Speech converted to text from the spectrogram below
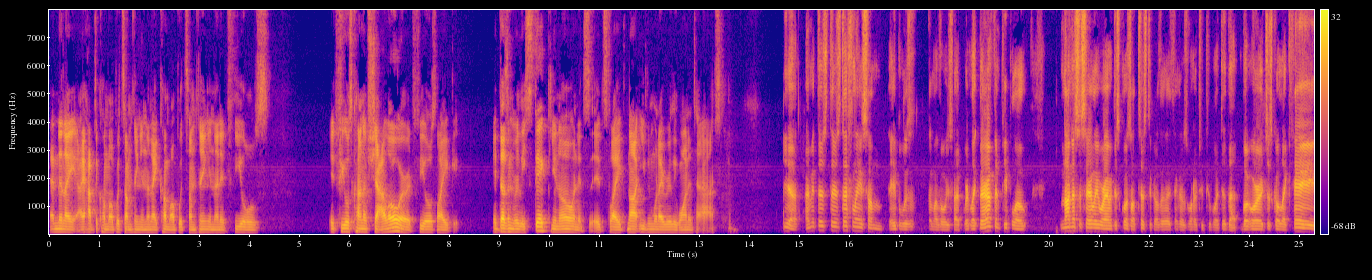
and then I, I have to come up with something and then I come up with something and then it feels it feels kind of shallow or it feels like it doesn't really stick, you know, and it's it's like not even what I really wanted to ask. Yeah, I mean, there's there's definitely some ableism I've always had. Where like there have been people, out, not necessarily where I would disclose autistic, although I think there was one or two people that did that, but or just go like, hey,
